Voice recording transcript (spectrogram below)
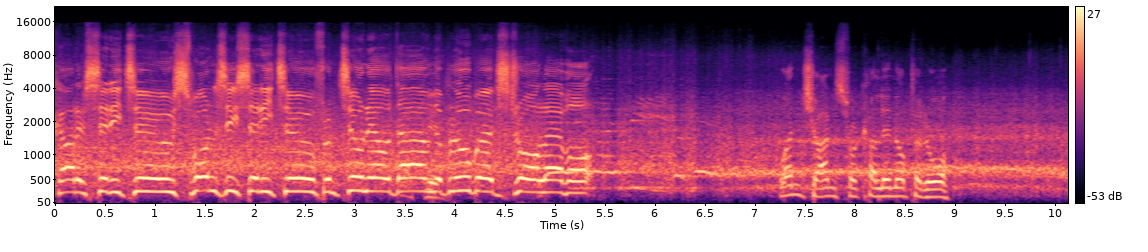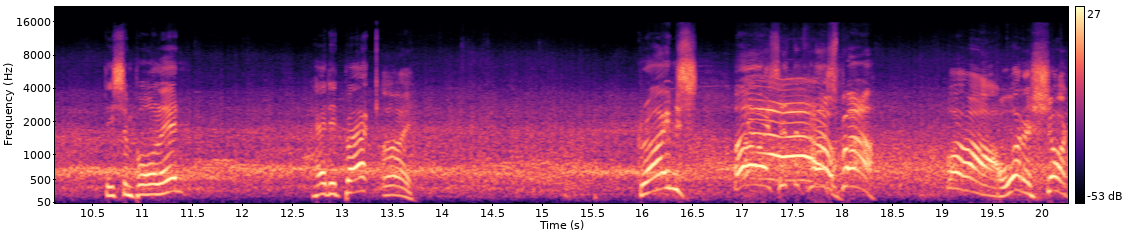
Cardiff City 2, Swansea City 2 from 2-0 down, the. Bluebirds draw level. One chance for Cullen or Piroe. Decent ball in. Headed back. Aye. Grimes. Oh, it's hit the crossbar. Wow, what a shot!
